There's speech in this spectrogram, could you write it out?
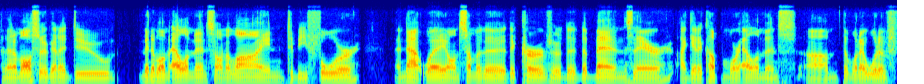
And then I'm also going to do minimum elements on a line to be 4. And that way on some of the, the curves or the, the bends there, I get a couple more elements um, than what I would have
